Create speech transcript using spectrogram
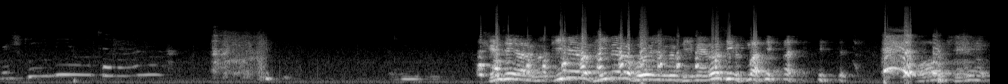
느낌이 오잖아 괜찮아요. 그 비매너, 비매너 보여주는 거 비매너 지금 많이. 와, 비매너.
